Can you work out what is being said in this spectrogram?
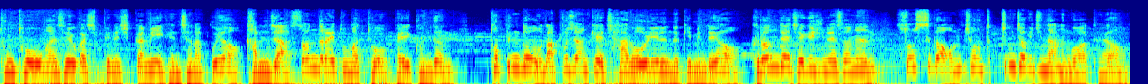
통통한 새우가 씹히는 식감이 괜찮았고요. 감자, 썬드라이 토마토, 베이컨 등 토핑도 나쁘지 않게 잘 어울리는 느낌인데요. 그런데 제 기준에서는 소스가 엄청 특징적이진 않은 것 같아요.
